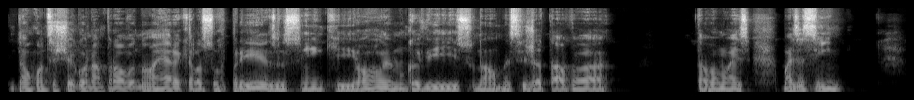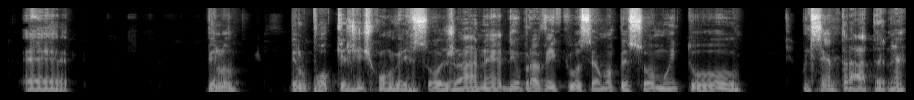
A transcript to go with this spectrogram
Então, quando você chegou na prova, não era aquela surpresa, assim, que, ó, oh, eu nunca vi isso, não, mas você já tava, tava mais. Mas, assim, é, pelo, pelo pouco que a gente conversou já, né, deu para ver que você é uma pessoa muito, muito centrada, né?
